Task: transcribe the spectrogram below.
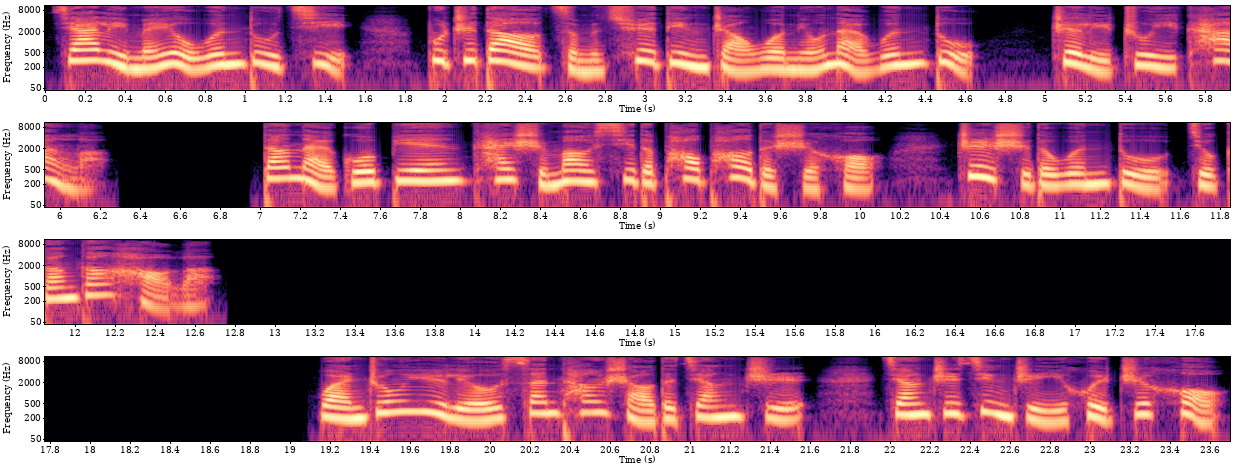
家里没有温度计，不知道怎么确定掌握牛奶温度，这里注意看了。当奶锅边开始冒细的泡泡的时候这时的温度就刚刚好了。碗中预留三汤勺的姜汁姜汁静置一会之后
